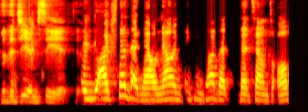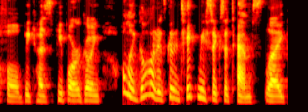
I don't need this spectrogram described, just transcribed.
for, the GMC, it, and I've said that now. Now I'm thinking, God, that that sounds awful because people are going, "Oh my God, it's going to take me six attempts!" Like,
